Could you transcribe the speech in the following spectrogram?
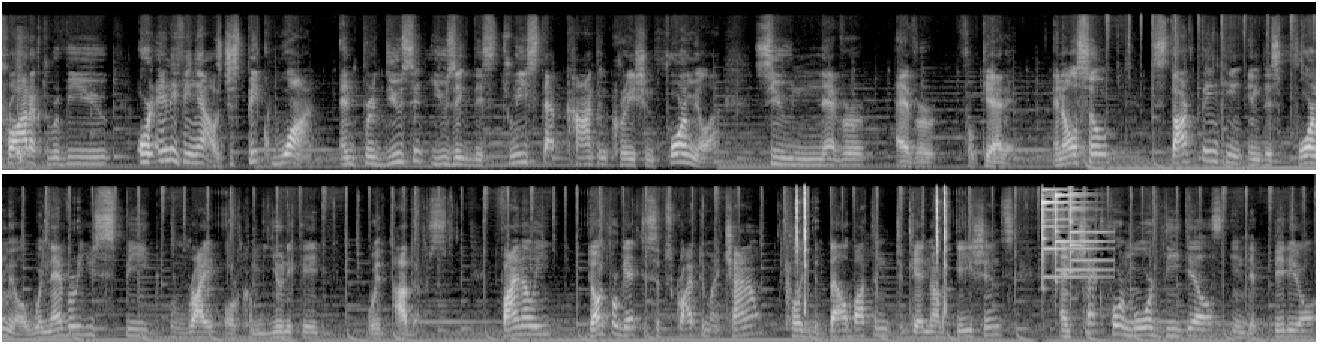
product review, or anything else. Just pick one and produce it using this three-step content creation formula so you never ever forget it. And also, start thinking in this formula whenever you speak, write, or communicate with others. Finally, don't forget to subscribe to my channel, click the bell button to get notifications, and check for more details in the video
